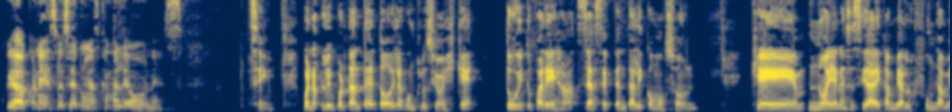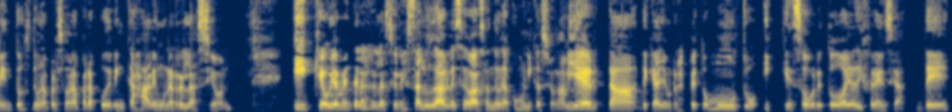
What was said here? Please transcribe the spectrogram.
cuidado con eso de ser nuevas camaleones. Sí. Bueno, lo importante de todo y la conclusión es que tú y tu pareja se acepten tal y como son, que no haya necesidad de cambiar los fundamentos de una persona para poder encajar en una relación y que obviamente las relaciones saludables se basan de una comunicación abierta, de que haya un respeto mutuo y que sobre todo haya diferencia de,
